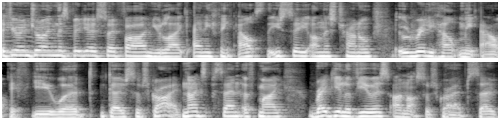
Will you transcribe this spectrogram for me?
If you're enjoying this video so far and you like anything else that you see on this channel, it would really help me out if you would go subscribe. 90% of my regular viewers are not subscribed. So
